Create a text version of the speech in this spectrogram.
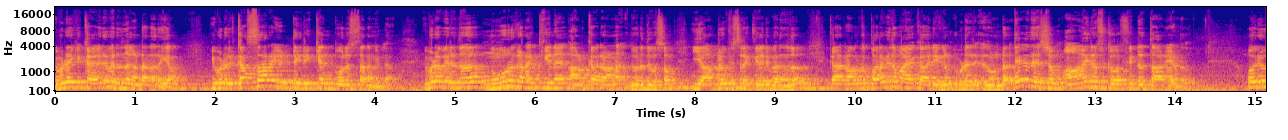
ഇവിടേക്ക് കയറി വരുന്നത് കണ്ടാൽ അറിയാം. ഇവിടെ ഒരു കസാര ഇട്ടിരിക്കാൻ പോലും സ്ഥലമില്ല. ഇവിടെ വരുന്നത് നൂറുകണക്കിന് ആൾക്കാരാണ് ഒരു ദിവസം ഈ ആർ ടി ഓഫീസിൽ കയറി വരുന്നത്. കാരണം അവർക്ക് പലവിധമായ കാര്യങ്ങൾ ഇവിടെ ഉണ്ട് ഏകദേശം ആയിരം സ്ക്വയർ ഫീറ്റ് താഴെയാണ് ഒരു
